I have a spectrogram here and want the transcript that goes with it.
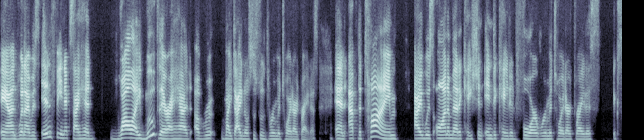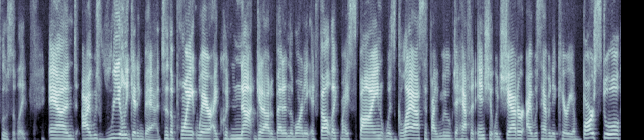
And when I was in Phoenix, I had while I moved there, I had a my diagnosis was rheumatoid arthritis. And at the time, I was on a medication indicated for rheumatoid arthritis exclusively. And I was really getting bad to the point where I could not get out of bed in the morning. It felt like my spine was glass. If I moved a half an inch, it would shatter. I was having to carry a bar stool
